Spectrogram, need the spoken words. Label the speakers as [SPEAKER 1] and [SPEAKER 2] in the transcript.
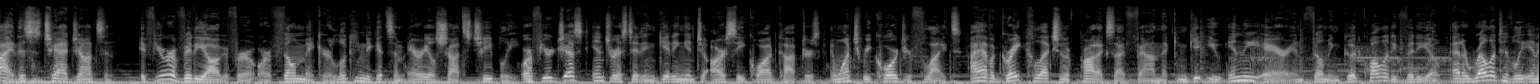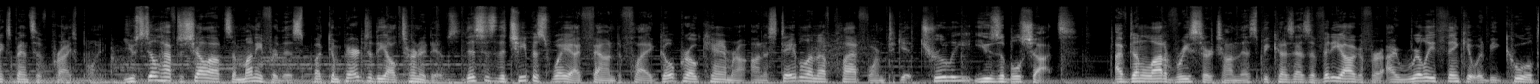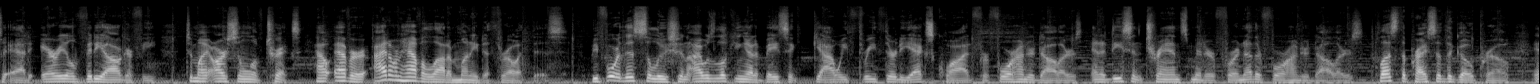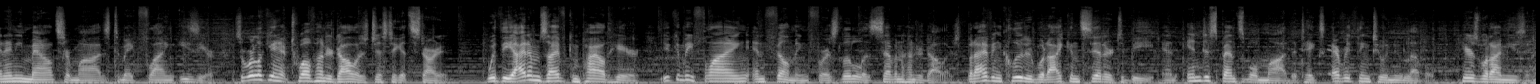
[SPEAKER 1] Hi, this is Chad Johnson. If you're a videographer or a filmmaker looking to get some aerial shots cheaply, or if you're just interested in getting into RC quadcopters and want to record your flights, I have a great collection of products I've found that can get you in the air and filming good quality video at a relatively inexpensive price point. You still have to shell out some money for this, but compared to the alternatives, this is the cheapest way I've found to fly a GoPro camera on a stable enough platform to get truly usable shots. I've done a lot of research on this because as a videographer, I really think it would be cool to add aerial videography to my arsenal of tricks. However, I don't have a lot of money to throw at this. Before this solution, I was looking at a basic Gaui 330X quad for $400 and a decent transmitter for another $400, plus the price of the GoPro and any mounts or mods to make flying easier. So we're looking at $1,200 just to get started. With the items I've compiled here, you can be flying and filming for as little as $700, but I've included what I consider to be an indispensable mod that takes everything to a new level. Here's what I'm using.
